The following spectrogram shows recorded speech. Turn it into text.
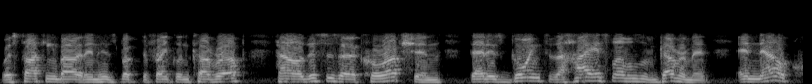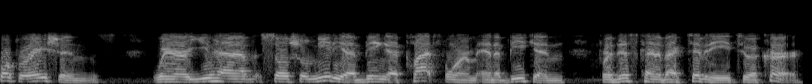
was talking about in his book, The Franklin Cover Up, how this is a corruption that is going to the highest levels of government and now corporations, where you have social media being a platform and a beacon for this kind of activity to occur.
